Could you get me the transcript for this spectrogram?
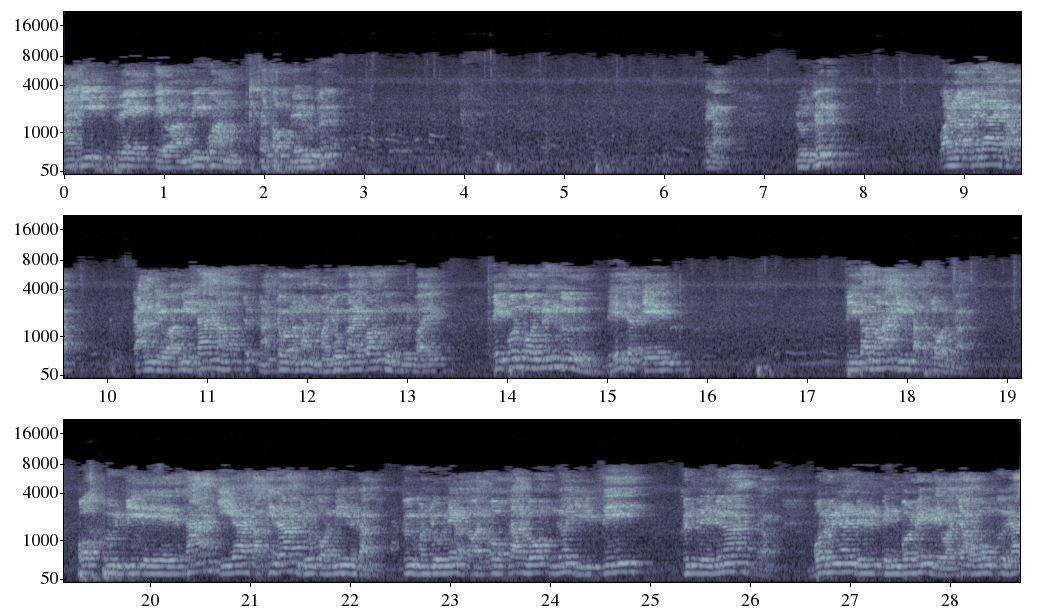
อาชีพเล็กที่ว่ามีความสะทกในรู้ลึกนะครับรู้ลึก วันรับไม่ได้ครับ การที่ว่ามีท่านหนักโจรน้ำมันมาโยกไกลก้อนคืนไปเหตุผล คือเห็นชัดเจนที่ทำมาหากินตัดโซนครับเพราะพื้นที่ทางเกียร์กับที่ร่างอยู่ตอนนี้นะครับ คือมันอยู่แนวตะวันออกด้านลบเนื้อหยีซีขึ้นไปเนื้อครับบริเวณนั้นเป็นเป็นบริเวณที่ว่าเจ้าองค์คือท่า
